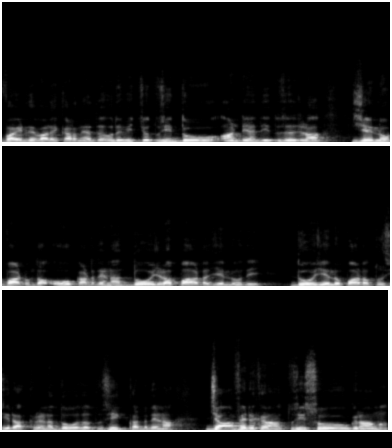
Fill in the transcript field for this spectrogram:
ਵਾਈਟ ਦੇ ਵਾਲੇ ਕਰਨੇ ਆ ਤੇ ਉਹਦੇ ਵਿੱਚੋਂ ਤੁਸੀਂ ਦੋ ਆਂਡਿਆਂ ਦੀ ਤੁਸੀਂ ਜਿਹੜਾ ਯੈਲੋ ਪਾਰਟ ਹੁੰਦਾ ਉਹ ਕੱਢ ਦੇਣਾ, ਦੋ ਜਿਹੜਾ ਪਾਰਟ ਆ ਯੈਲੋ ਦੇ। ਦੋ ਯੈਲੋ ਪਾਰਟ ਤੁਸੀਂ ਰੱਖ ਲੈਣਾ, ਦੋ ਦਾ ਤੁਸੀਂ ਕੱਢ ਦੇਣਾ। ਜਾਂ ਫਿਰ ਕਰਾਂ ਤੁਸੀਂ 100 ਗ੍ਰਾਮ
